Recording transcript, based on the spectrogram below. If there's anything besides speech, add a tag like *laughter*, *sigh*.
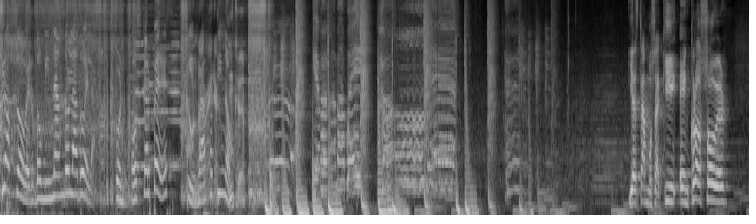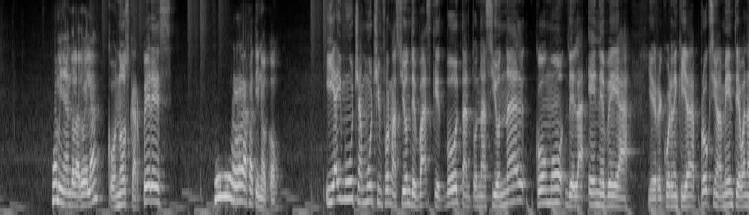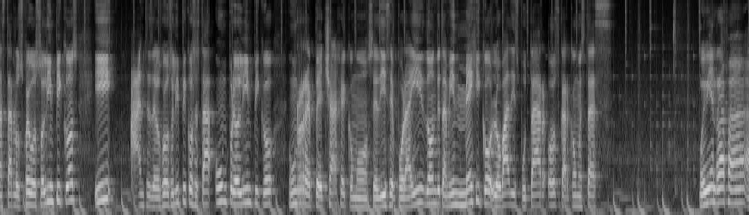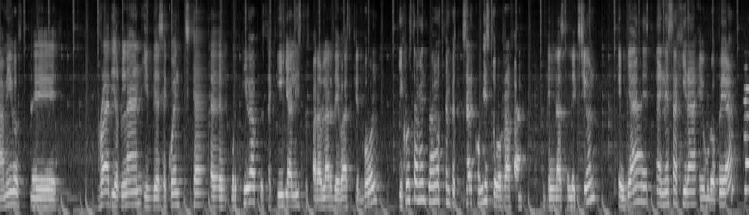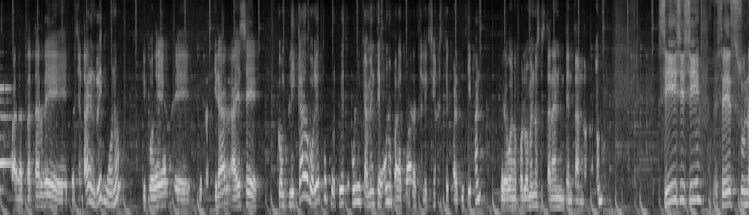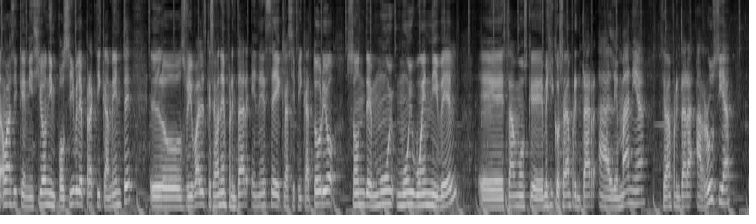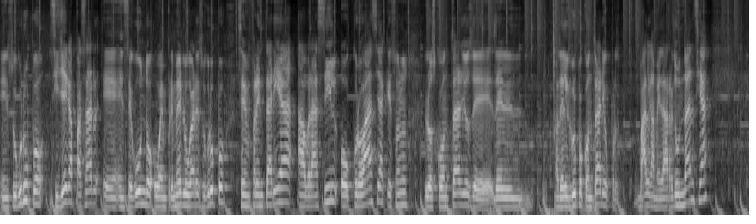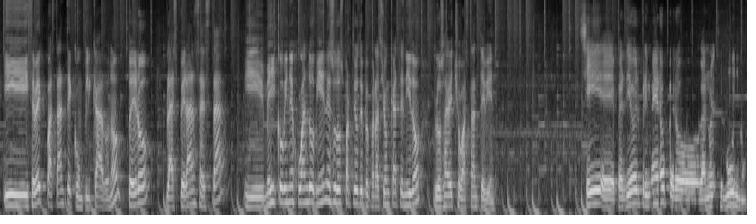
Crossover dominando la duela con Oscar Pérez y Rafa Tinoco. Ya estamos aquí en Crossover. Dominando la duela. Con Oscar Pérez. Y Rafa Tinoco. Y hay mucha, mucha información de básquetbol, tanto nacional como de la NBA. Y recuerden que ya próximamente van a estar los Juegos Olímpicos y antes de los Juegos Olímpicos está un preolímpico, un repechaje como se dice por ahí, donde también México lo va a disputar. Oscar, ¿cómo estás? Muy bien, Rafa, amigos de Radio Land y de Secuencia Deportiva, pues aquí ya listos para hablar de básquetbol. Y justamente vamos a empezar con esto, Rafa, de la selección que ya está en esa gira europea para tratar de presentar en ritmo, ¿no? Y poder eh, pues, a ese complicado boleto porque es únicamente uno para todas las selecciones que participan, pero bueno, por lo menos estarán intentando, ¿no? Sí, sí, sí. Es una así que misión imposible prácticamente. Los rivales que se van a enfrentar en ese clasificatorio son de muy, muy buen nivel. Eh, estamos que México se va a enfrentar a Alemania, se va a enfrentar a, Rusia en su grupo. Si llega a pasar eh, en segundo o en primer lugar de su grupo, se enfrentaría a Brasil o Croacia, que son los, contrarios del, del grupo contrario, por, válgame la redundancia. Y se ve bastante complicado, ¿no? Pero la esperanza está. Y México viene jugando bien. Esos dos partidos de preparación que ha tenido los ha hecho bastante bien. Sí, eh, perdió el primero, pero ganó el segundo.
